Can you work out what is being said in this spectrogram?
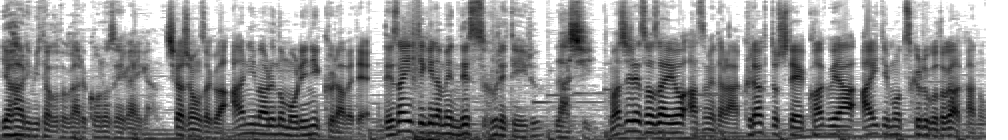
やはり見たことがあるこの世界観。しかし本作はアニマルの森に比べてデザイン的な面で優れているらしい。街で素材を集めたらクラフトして家具やアイテムを作ることが可能。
